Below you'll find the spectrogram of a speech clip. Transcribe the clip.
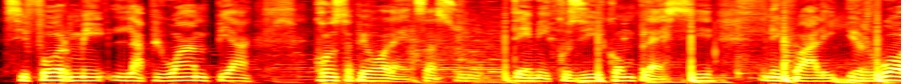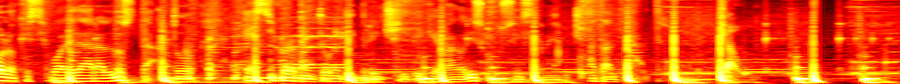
si formi la più ampia consapevolezza su temi così complessi nei quali il ruolo che si vuole dare allo Stato è sicuramente uno dei principi che vanno discussi insieme a tanti altri. Ciao!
